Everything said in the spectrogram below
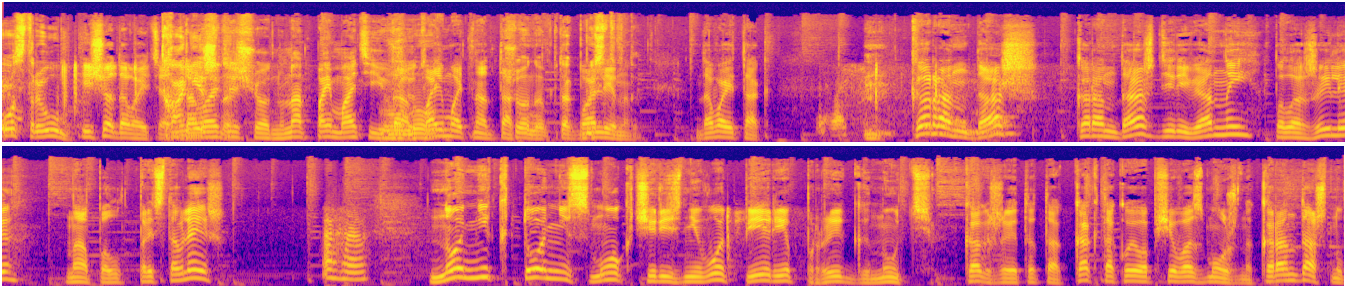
Острый ум. Еще давайте. Конечно. Давайте еще одну. Надо поймать ее. Да, Ну, поймать надо так. Что она так Полина, давай так. Давай. Карандаш, карандаш деревянный положили на пол. Представляешь? Ага. Но никто не смог через него перепрыгнуть. Как же это так? Как такое вообще возможно? Карандаш, ну,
